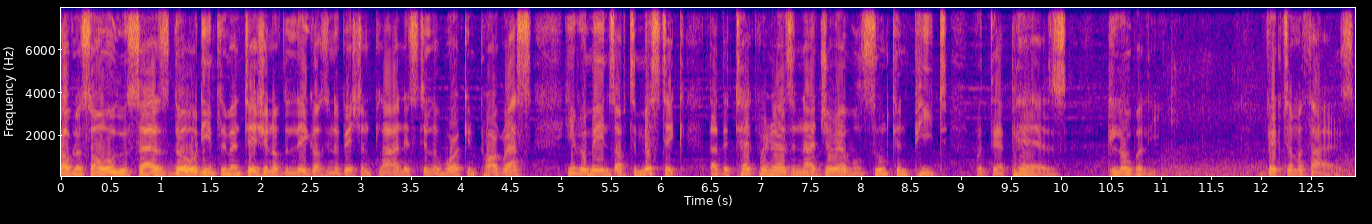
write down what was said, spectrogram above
Governor Sanwo-Olu says though the implementation of the Lagos Innovation Plan is still a work in progress, he remains optimistic that the techpreneurs in Nigeria will soon compete with their peers globally. Victor Matthias,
